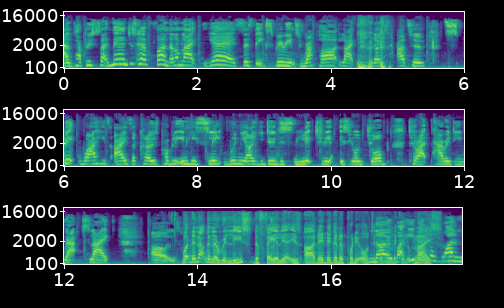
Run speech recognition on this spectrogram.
And Papoose was like, man, just have fun. And I'm like, yeah, says the experienced rapper. Like he knows how to spit while his eyes are closed, probably in his sleep. Munya, you do this literally, it's your job to write parody raps. Like, oh, But they're not gonna release the failure, is are they? They're gonna put it all together No, and make but even nice. the one.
